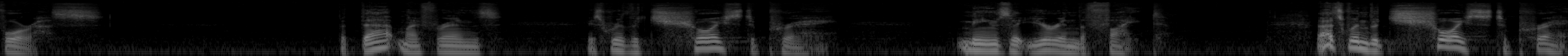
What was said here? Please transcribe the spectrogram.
for us. But that, my friends, is where the choice to pray means that you're in the fight. That's when the choice to pray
